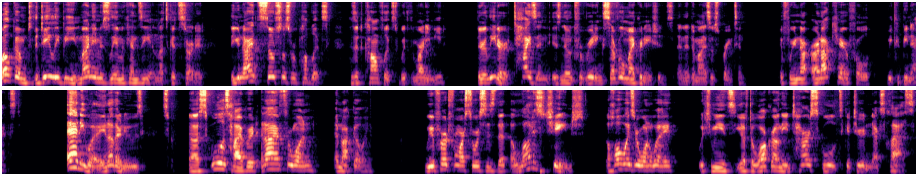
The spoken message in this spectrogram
Welcome to the Daily Bean. My name is Liam McKenzie, and let's get started. The United Socialist Republics has had conflicts with Runnymede. Their leader, Tyson, is known for raiding several micronations and the demise of Springton. If we not, are not careful, we could be next. Anyway, in other news, uh, school is hybrid, and I, for one, am not going. We have heard from our sources that a lot has changed. The hallways are one way, which means you have to walk around the entire school to get to your next class.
